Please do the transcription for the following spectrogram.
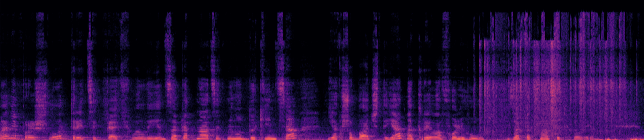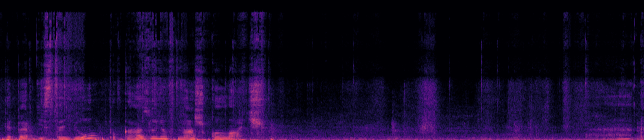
Мене пройшло 35 хвилин. За 15 минут до кінця, якщо бачите, я накрила фольгу за 15 хвилин. Тепер дістаю, показую наш колач. Так.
